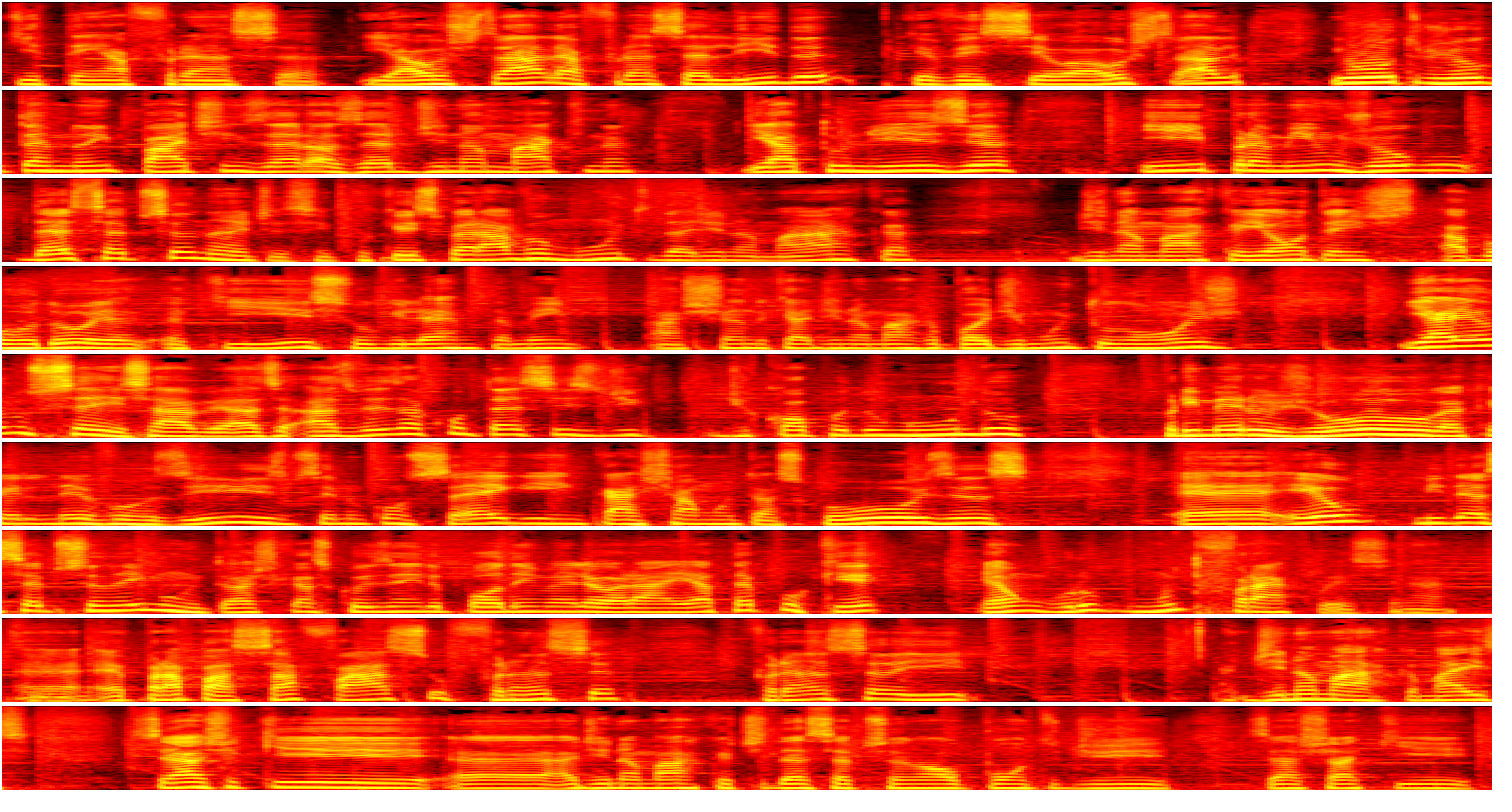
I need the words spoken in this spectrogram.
que tem a França e a Austrália. A França é líder, porque venceu a Austrália. E o outro jogo terminou empate em 0 a 0 Dinamarca e a Tunísia e para mim um jogo decepcionante, assim, porque eu esperava muito da Dinamarca. Dinamarca, e ontem a gente abordou aqui isso, o Guilherme também achando que a Dinamarca pode ir muito longe. E aí eu não sei, sabe? Às, às vezes acontece isso de, de Copa do Mundo, primeiro jogo, aquele nervosismo, você não consegue encaixar muitas coisas. É, eu me decepcionei muito, acho que as coisas ainda podem melhorar, e até porque é um grupo muito fraco esse, né? Sim. É, é para passar fácil França, França e Dinamarca, mas você acha que é, a Dinamarca te decepcionou ao ponto de você achar que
